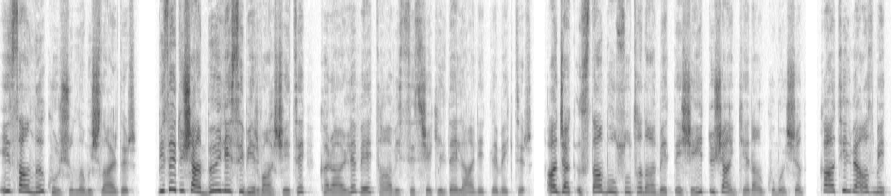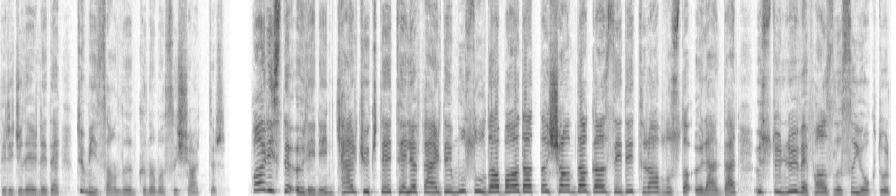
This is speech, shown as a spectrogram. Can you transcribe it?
insanlığı kurşunlamışlardır. Bize düşen böylesi bir vahşeti kararlı ve tavizsiz şekilde lanetlemektir. Ancak İstanbul Sultanahmet'te şehit düşen Kenan Kumaş'ın katil ve azmettiricilerini de tüm insanlığın kınaması şarttır. Paris'te ölenin, Kerkük'te, Telefer'de, Musul'da, Bağdat'ta, Şam'da, Gazze'de, Trablus'ta ölenden üstünlüğü ve fazlası yoktur.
